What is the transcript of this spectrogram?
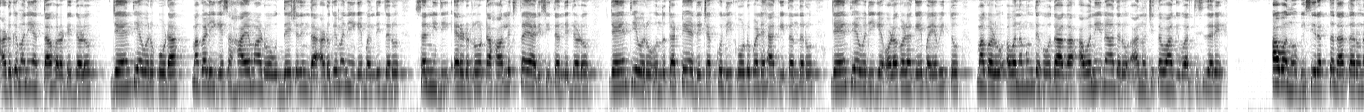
ಅಡುಗೆ ಮನೆಯತ್ತ ಹೊರಟಿದ್ದಳು. ಜಯಂತಿಯವರು ಕೂಡ ಮಗಳಿಗೆ ಸಹಾಯ ಮಾಡುವ ಉದ್ದೇಶದಿಂದ ಅಡುಗೆ ಮನೆಗೆ ಬಂದಿದ್ದರು. ಸನ್ನಿಧಿ ಎರಡು ಲೋಟ ಹಾರ್ಲಿಕ್ಸ್ ತಯಾರಿಸಿ ತಂದಿದ್ದಳು. ಜಯಂತಿಯವರು ಒಂದು ತಟ್ಟೆಯಲ್ಲಿ ಚಕ್ಕುಲಿ ಕೋಡುಬಳೆ ಹಾಕಿ ತಂದರು. ಜಯಂತಿಯವರಿಗೆ ಒಳಗೊಳಗೆ ಭಯವಿತ್ತು. ಮಗಳು ಅವನ ಮುಂದೆ ಹೋದಾಗ ಅವನೇನಾದರೂ ಅನುಚಿತವಾಗಿ ವರ್ತಿಸಿದರೆ ಅವನು ಬಿಸಿ ರಕ್ತದ ತರುಣ.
